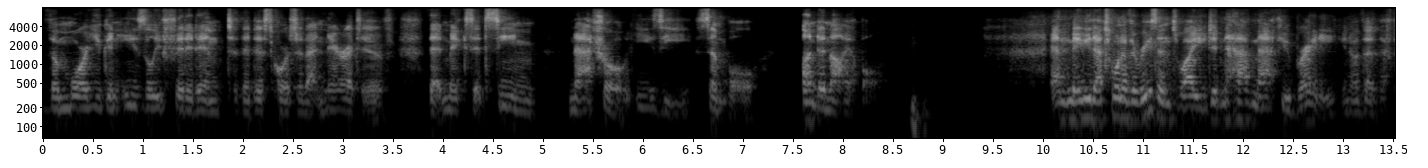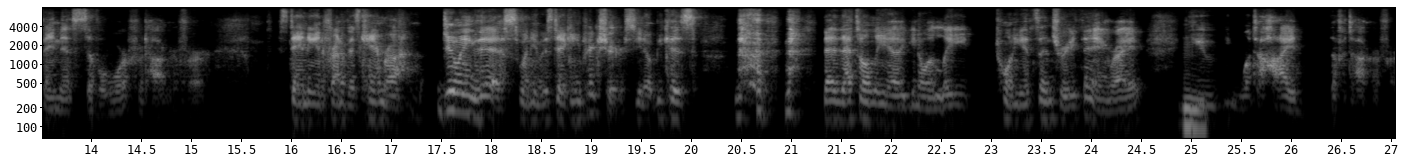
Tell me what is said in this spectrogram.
the more you can easily fit it into the discourse or that narrative that makes it seem natural, easy, simple, undeniable. Mhm. And maybe that's one of the reasons why you didn't have Mathew Brady, you know, the, the famous Civil War photographer, standing in front of his camera doing this when he was taking pictures, you know, because that, that's only a, you know, a late 20th century thing, right? Mhm. You, you want to hide the photographer.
